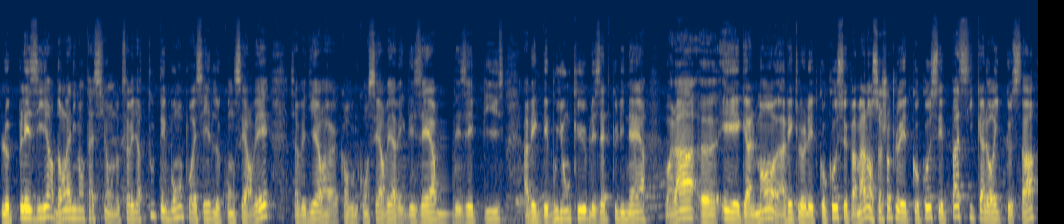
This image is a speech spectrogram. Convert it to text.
le plaisir dans l'alimentation. Donc ça veut dire tout est bon pour essayer de le conserver. Ça veut dire euh, quand vous le conservez avec des herbes, des épices, avec des bouillons cubes, les aides culinaires, voilà. Euh, et également avec le lait de coco, c'est pas mal, en sachant que le lait de coco, c'est pas si calorique que ça.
